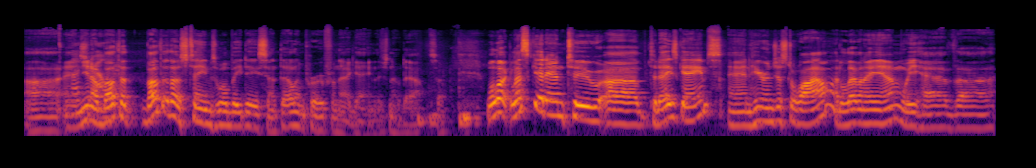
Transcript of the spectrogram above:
Uh, and you you know both of both of those teams will be decent. They'll improve from that game. There's no doubt. So, well, look, let's get into uh, today's games. And here in just a while, at 11 a.m., we have. Uh,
